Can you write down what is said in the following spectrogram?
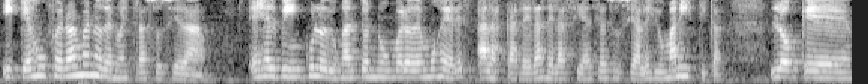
y que es un fenómeno de nuestra sociedad es el vínculo de un alto número de mujeres a las carreras de las ciencias sociales y humanísticas, lo que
